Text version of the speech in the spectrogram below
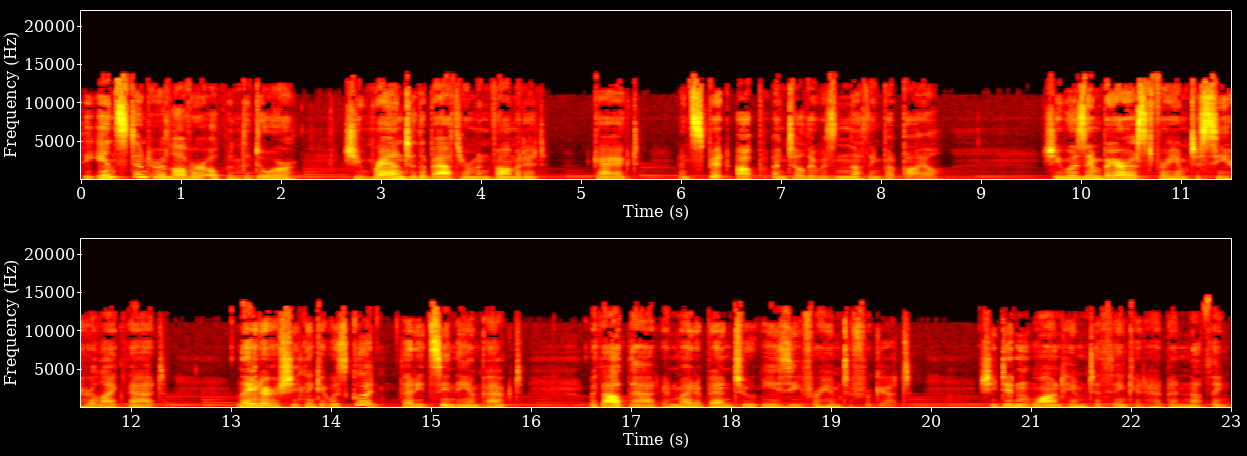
The instant her lover opened the door, she ran to the bathroom and vomited, gagged, and spit up until there was nothing but bile. She was embarrassed for him to see her like that. Later, she'd think it was good that he'd seen the impact. Without that, it might have been too easy for him to forget. She didn't want him to think it had been nothing.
